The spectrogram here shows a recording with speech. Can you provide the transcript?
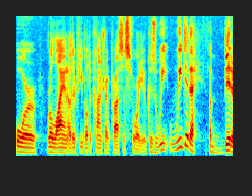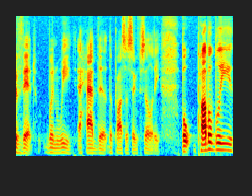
or rely on other people to contract process for you. Because we we did a, a bit of it when we had the the processing facility. But probably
